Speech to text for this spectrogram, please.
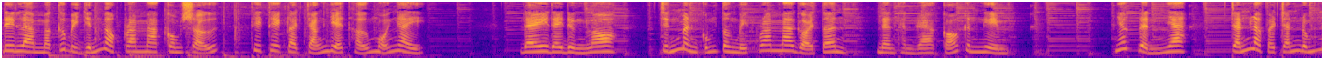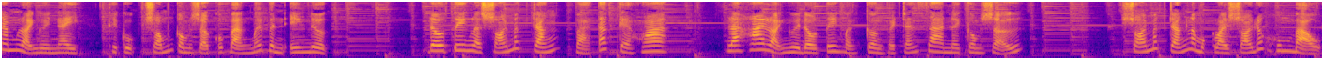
Đi làm mà cứ bị dính vào drama công sở thì thiệt là chẳng dễ thở mỗi ngày. Đây, đây đừng lo, chính mình cũng từng bị drama gọi tên nên thành ra có kinh nghiệm. Nhất định nha, tránh là phải tránh đúng năm loại người này thì cuộc sống công sở của bạn mới bình yên được. Đầu tiên là sói mắt trắng và tắc kè hoa, là hai loại người đầu tiên bạn cần phải tránh xa nơi công sở. Sói mắt trắng là một loài sói rất hung bạo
